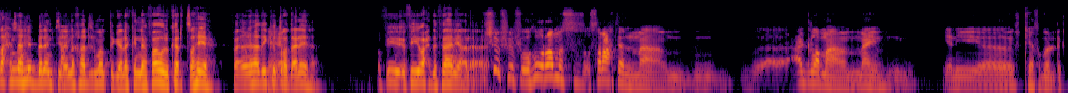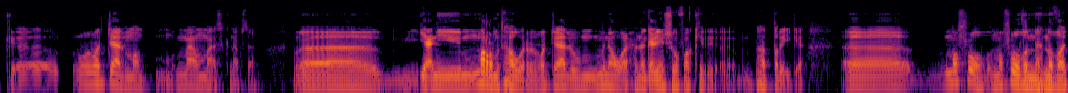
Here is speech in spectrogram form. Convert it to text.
صح إنها. مي بلنتي. لانها خارج المنطقة لكنها فاول وكرت صحيح فهذه okay. يطرد عليها وفي في واحدة ثانية على شوف شوف هو راموس صراحة ما عقله ما ما يعني آه، كيف أقول لك آه، الرجال ما ماسك نفسه يعني مرة متهور الرجال ومن أول إحنا قاعدين نشوفه كذا بهالطريقة آه، المفروض المفروض إنه نضج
